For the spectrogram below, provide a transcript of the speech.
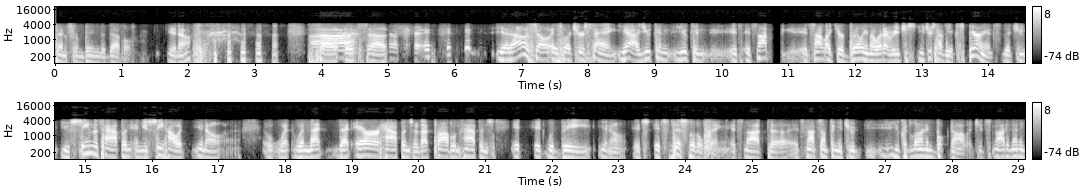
than from being the devil." You know, so uh, it's uh, okay. you know so is what you're saying yeah you can you can it's it's not it's not like you're brilliant or whatever you just you just have the experience that you you've seen this happen and you see how it you know when when that that error happens or that problem happens it it would be you know it's it's this little thing. It's not uh, it's not something that you you could learn in book knowledge. It's not in any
